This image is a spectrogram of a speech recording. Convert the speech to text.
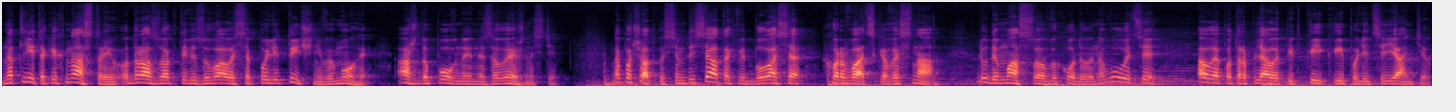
На тлі таких настроїв одразу активізувалися політичні вимоги аж до повної незалежності. На початку 70-х відбулася хорватська весна. Люди масово виходили на вулиці, але потрапляли під кийки поліціянтів.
